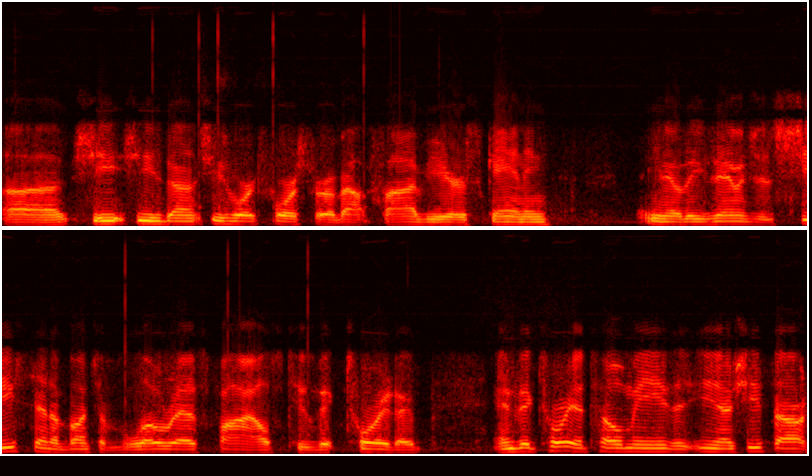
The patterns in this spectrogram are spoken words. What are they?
Uh, she she's done she's worked for us for about five years scanning, you know, these images. She sent a bunch of low res files to Victoria to, and Victoria told me that you know she thought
